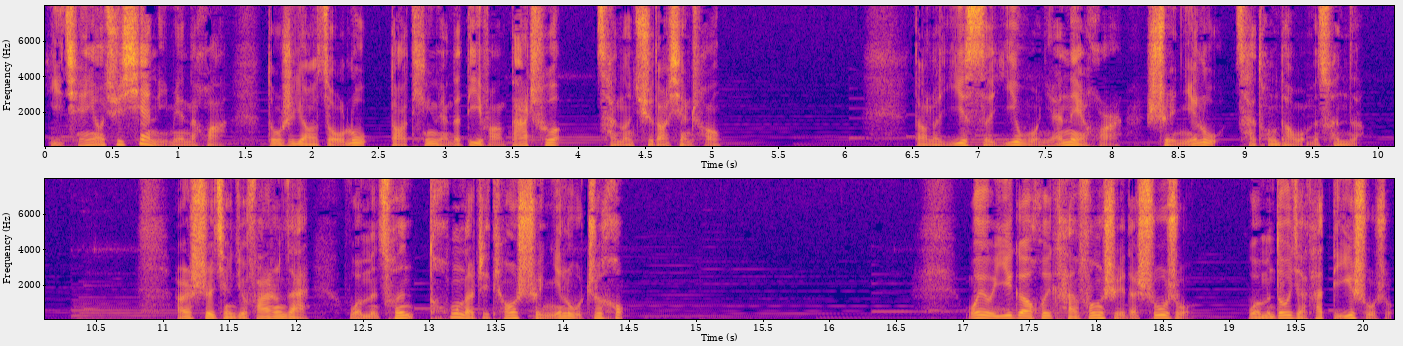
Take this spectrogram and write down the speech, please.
以前要去县里面的话，都是要走路到挺远的地方搭车才能去到县城。到了一四一五年那会儿，水泥路才通到我们村子。而事情就发生在我们村通了这条水泥路之后。我有一个会看风水的叔叔，我们都叫他狄叔叔。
